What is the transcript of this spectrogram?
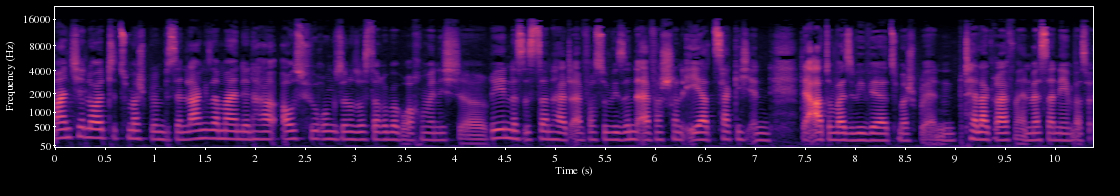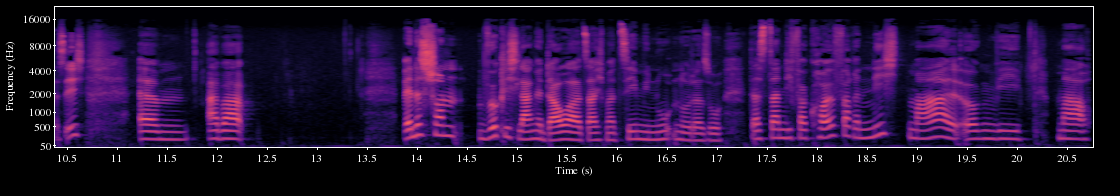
manche Leute zum Beispiel ein bisschen langsamer in den ha Ausführungen sind und sowas, darüber brauchen wir nicht äh, reden. Das ist dann halt einfach so, wir sind einfach schon eher zackig in der Art und Weise, wie wir zum Beispiel einen Teller greifen, ein Messer nehmen, was weiß ich. Ähm, aber wenn es schon wirklich lange dauert, sag ich mal zehn Minuten oder so, dass dann die Verkäuferin nicht mal irgendwie mal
